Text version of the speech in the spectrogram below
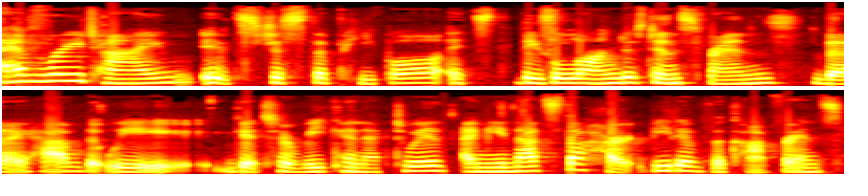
every time it's just the people, it's these long distance friends that I have that we get to reconnect with. I mean, that's the heartbeat of the conference.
